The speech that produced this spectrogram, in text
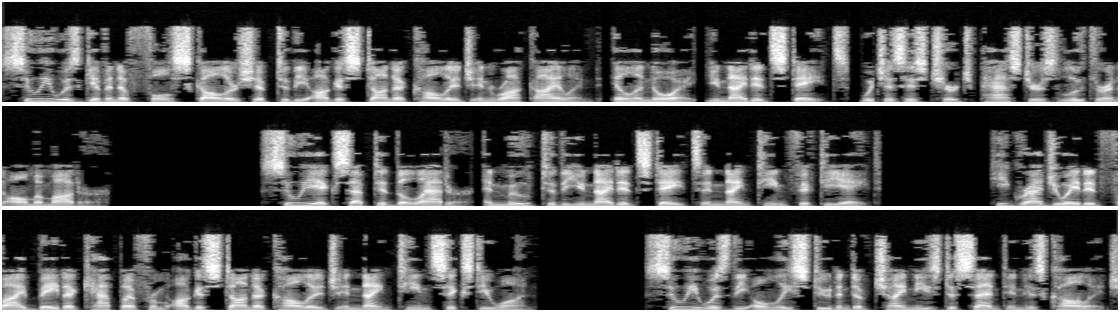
Tsui was given a full scholarship to the Augustana College in Rock Island, Illinois, United States, which is his church pastor's Lutheran alma mater. Tsui accepted the latter, and moved to the United States in 1958. He graduated Phi Beta Kappa from Augustana College in 1961. Tsui was the only student of Chinese descent in his college.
